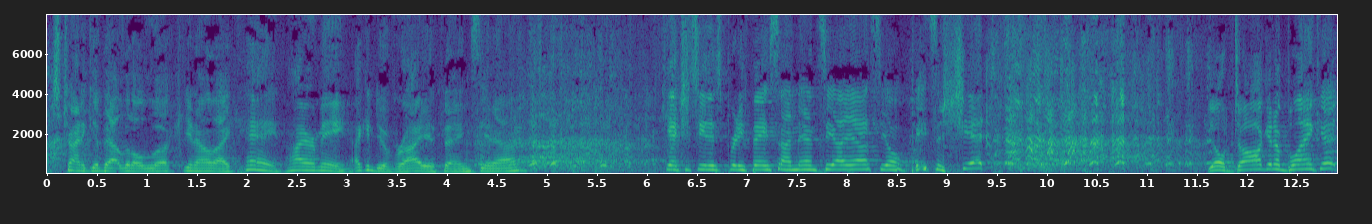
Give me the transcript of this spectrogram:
just trying to give that little look, you know, like, hey, hire me. I can do a variety of things, you know? Can't you see this pretty face on NCIS, you old piece of shit? You old dog in a blanket?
